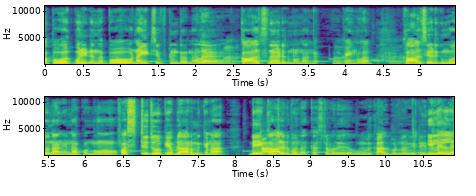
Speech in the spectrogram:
அப்போ ஒர்க் பண்ணிட்டு இருந்தப்போ நைட் ஷிஃப்ட்ன்றதுனால கால்ஸ் தான் எடுக்கணும் நாங்கள் ஓகேங்களா கால்ஸ் எடுக்கும்போது நாங்கள் என்ன பண்ணுவோம் ஃபர்ஸ்ட் ஜோக் எப்படி ஆரம்பிக்கணும் டே கால் பண்ண கஸ்டமர் உங்களுக்கு கால் பண்ணவங்கிட்ட இல்ல இல்ல.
